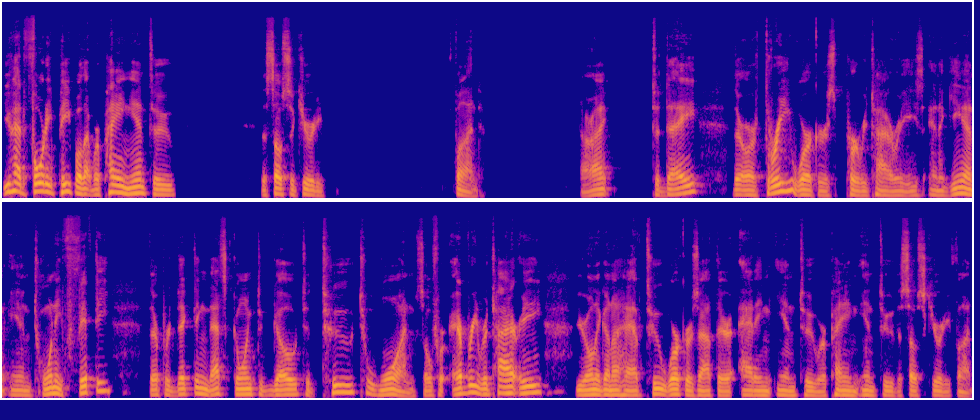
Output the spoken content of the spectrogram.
you had 40 people that were paying into the Social Security fund. All right. Today, there are three workers per retirees. And again, in 2050, they're predicting that's going to go to two to one. So for every retiree, you're only going to have two workers out there adding into or paying into the Social Security fund.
